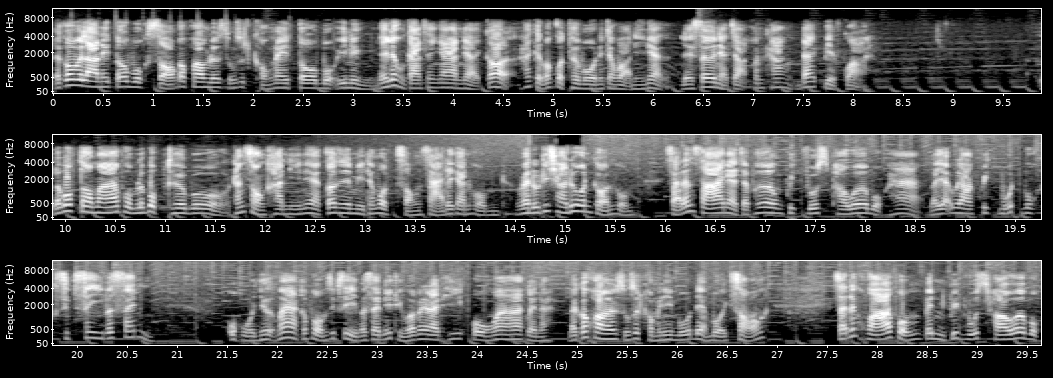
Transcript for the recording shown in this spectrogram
แล้วก็เวลาในโตบวก 2 กับความเร็วสูงสุดของในโตบวกอีหนึ่งในเรื่องของการใช้งานเนี่ยก็ถ้าเกิดว่ากดเทอร์โบในจังหวะนี้เนี่ยเลเซอร์เนี่ยจะค่อนข้างได้เปรียบกว่า ระบบต่อมาผมระบบเทอร์โบทั้ง 2 คันนี้เนี่ยก็จะมีทั้งหมด 2 สายด้วยกันผม มาดูที่ชาร์ดกันก่อนผม สายด้านซ้ายเนี่ยจะเพิ่ม Quick Boost Power บวก 5 ระยะเวลา Quick Boost บวก 14%โอ้โห เยอะมากครับผม 14%นี่ถือว่าเป็นอะไรที่โกงมากเลยนะ แล้วก็ความเร็วสูงสุดของ Mini Boost เนี่ยบวกอีก 2 สายด้านขวาผมเป็น Quick Boost Power บวก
